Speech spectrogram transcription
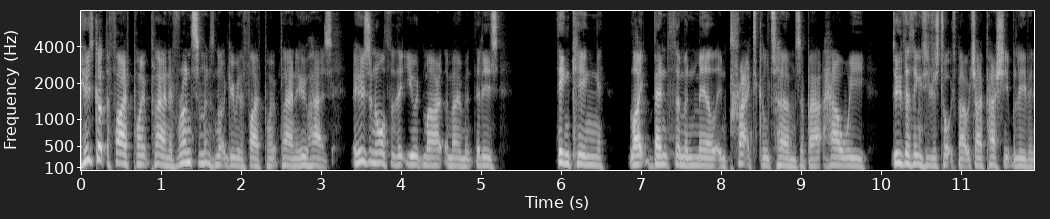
Who's got the five point plan? If Runciman's not giving you the five point plan, who has? Who's an author that you admire at the moment that is thinking like Bentham and Mill in practical terms about how we do the things you just talked about, which I passionately believe in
